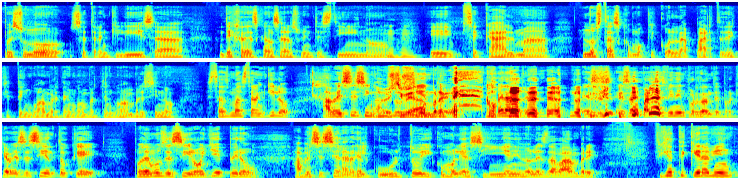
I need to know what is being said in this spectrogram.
pues uno se tranquiliza, deja descansar su intestino, eh, se calma, no estás como que con la parte de que tengo hambre, tengo hambre, tengo hambre, sino estás más tranquilo. A veces A ver incluso si siento- hambre. Espérate, esa, es- esa parte es bien importante porque a veces siento que podemos decir, oye, pero a veces se alarga el culto y cómo le hacían y no les daba hambre. Fíjate que era bien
